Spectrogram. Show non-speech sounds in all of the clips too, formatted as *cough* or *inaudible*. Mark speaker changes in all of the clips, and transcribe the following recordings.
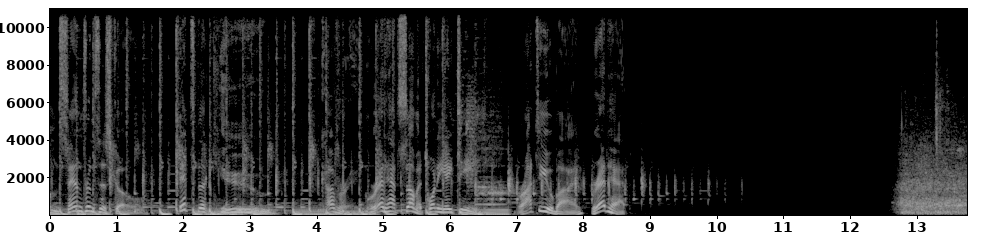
Speaker 1: from San Francisco, it's theCUBE. Covering Red Hat Summit 2018. Brought to you by Red Hat.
